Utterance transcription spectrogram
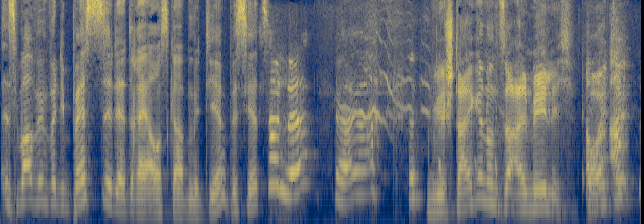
es war auf jeden Fall die beste der drei Ausgaben mit dir bis jetzt. So, ne? Ja, ja. Wir steigern uns so allmählich. Aber Heute, 28.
